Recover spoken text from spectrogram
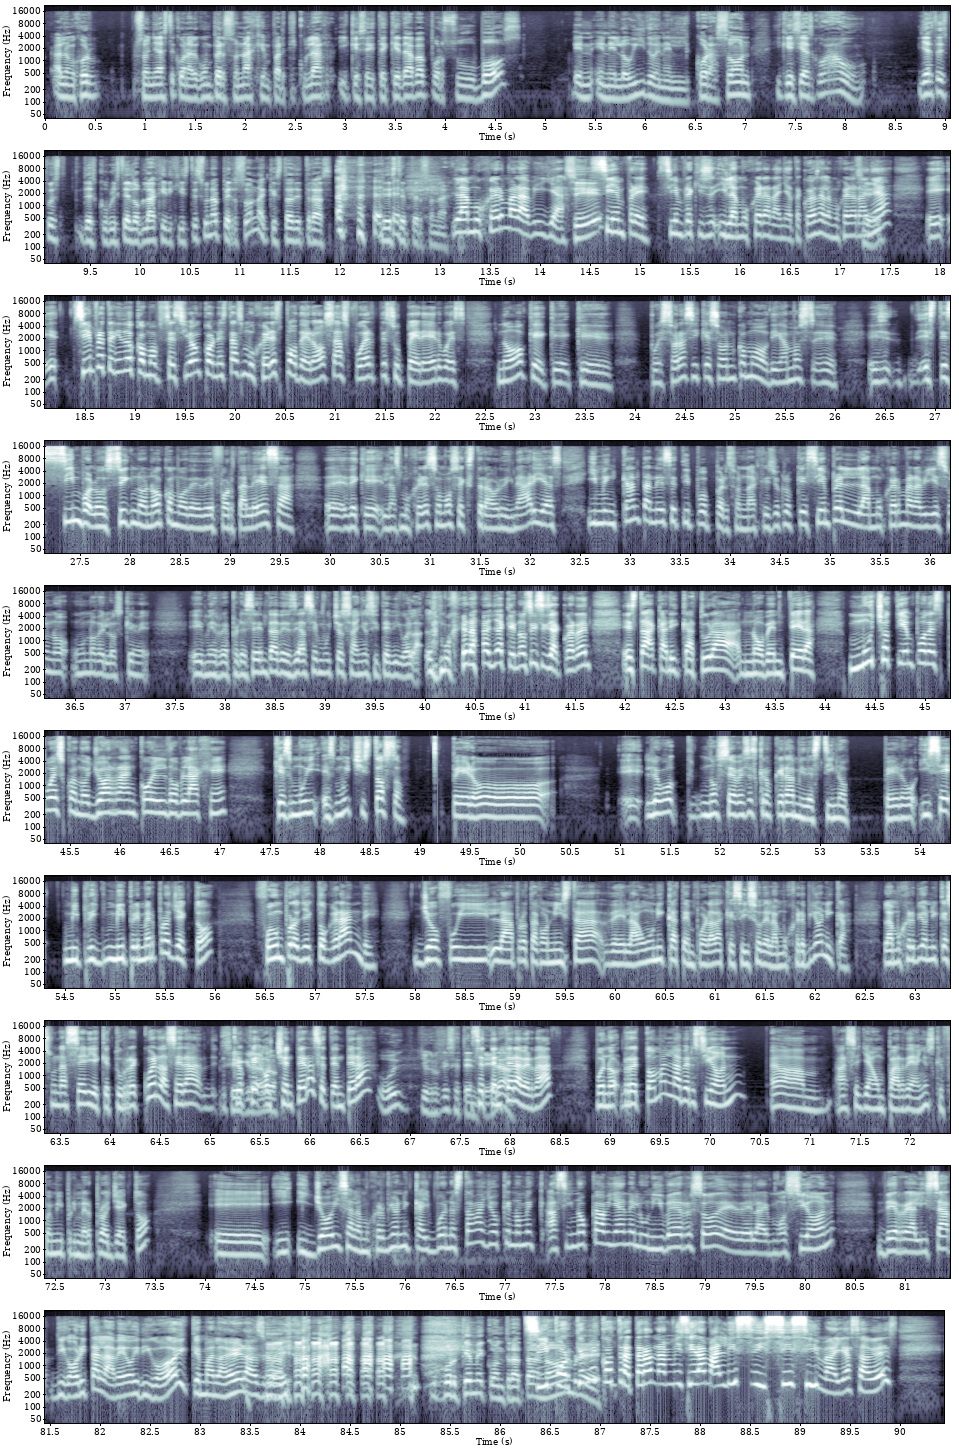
a lo mejor soñaste con algún personaje en particular y que se te quedaba por su voz en, en el oído, en el corazón, y que decías, wow. Ya después descubriste el doblaje y dijiste, es una persona que está detrás de este personaje. La Mujer Maravilla. ¿Sí? Siempre, siempre quise. Y la Mujer Araña. ¿Te acuerdas de la Mujer Araña? Eh, eh, siempre he tenido como obsesión con estas mujeres poderosas, fuertes, superhéroes, ¿no? Que, que, que pues ahora sí que son como, digamos, eh, es- este símbolo, signo, ¿no? Como de, fortaleza, eh, de que las mujeres somos extraordinarias. Y me encantan ese tipo de personajes. Yo creo que siempre la Mujer Maravilla es uno, de los que me, eh, me representa desde hace muchos años. Y te digo, la, Mujer Araña, que no sé si se acuerdan, esta caricatura noventera. Mucho tiempo después, cuando yo arranco el doblaje, que es muy, es muy chistoso, pero luego, no sé, a veces creo que era mi destino, pero hice mi, pri- mi primer proyecto. Fue un proyecto grande. Yo fui la protagonista de la única temporada que se hizo de La Mujer Biónica. La Mujer Biónica es una serie que tú recuerdas, era Sí, creo que ochentera, setentera. Uy, yo creo que se te Setentera, ¿verdad? Bueno, retoman la versión am, hace ya un par de años, que fue mi primer proyecto. Eh, y, y yo hice a la mujer biónica y bueno, estaba yo que no me, así no cabía en el universo de, de la emoción de realizar. Digo, ahorita la veo y digo, ¡ay, qué mala eras, güey! ¿Por qué me contrataron? sí, ¿por qué hombre? me contrataron a mí si era malísima, ya sabes?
